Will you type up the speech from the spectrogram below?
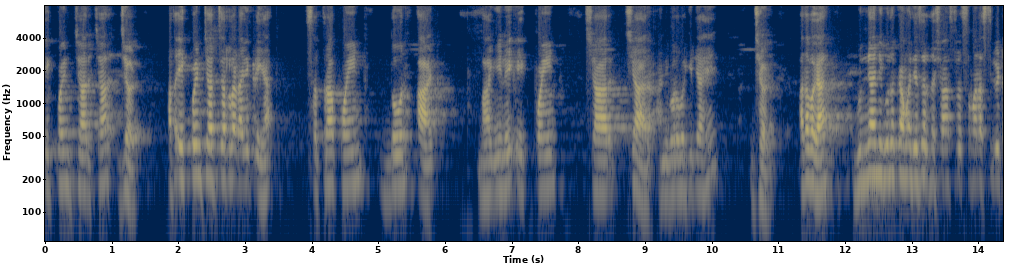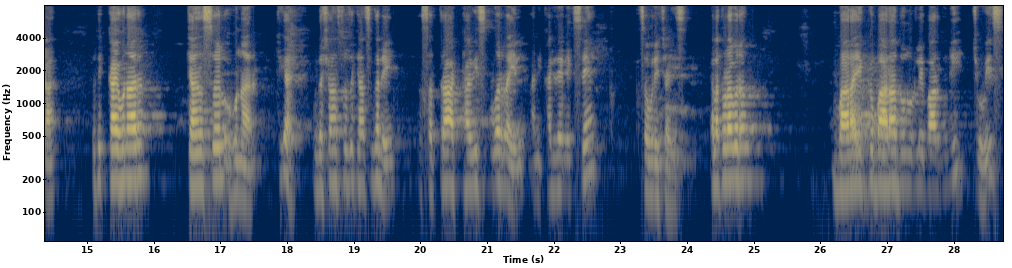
एक पॉईंट चार चार झड. आता एक पॉईंट चार चारला डावीकडे घ्या. सतरा पॉईंट दोन आठ भागिले एक पॉईंट चार चार आणि बरोबर किती आहे? झड. आता बघा गुन्हे आणि गुणकामध्ये जर दशांश समान असतील बेटा तर ते काय होणार? कॅन्सल होणार. ठीक आहे? दशांश जर कॅन्सल झाले तर सतरा अठ्ठावीस वर राहील आणि खाली राहील एकशे चौवेचाळीस. त्याला थोडा बरं. बारा एक बारा दोन उरले बारा दोन्ही चोवीस.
